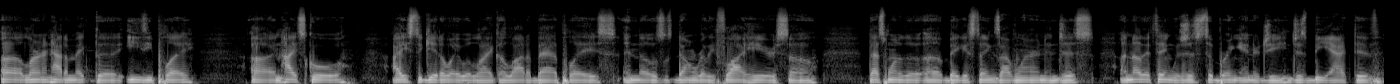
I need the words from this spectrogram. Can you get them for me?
uh, learning how to make the easy play. Uh, in high school, I used to get away with like a lot of bad plays, and those don't really fly here. So that's one of the uh, biggest things I've learned. And just another thing was just to bring energy, just be active,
